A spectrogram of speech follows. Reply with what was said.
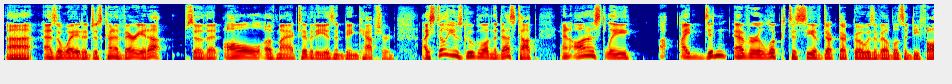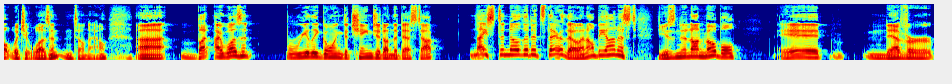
uh, as a way to just kind of vary it up so that all of my activity isn't being captured. I still use Google on the desktop, and honestly, I didn't ever look to see if DuckDuckGo was available as a default, which it wasn't until now. Uh, but I wasn't really going to change it on the desktop. Nice to know that it's there, though. And I'll be honest, using it on mobile, it never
